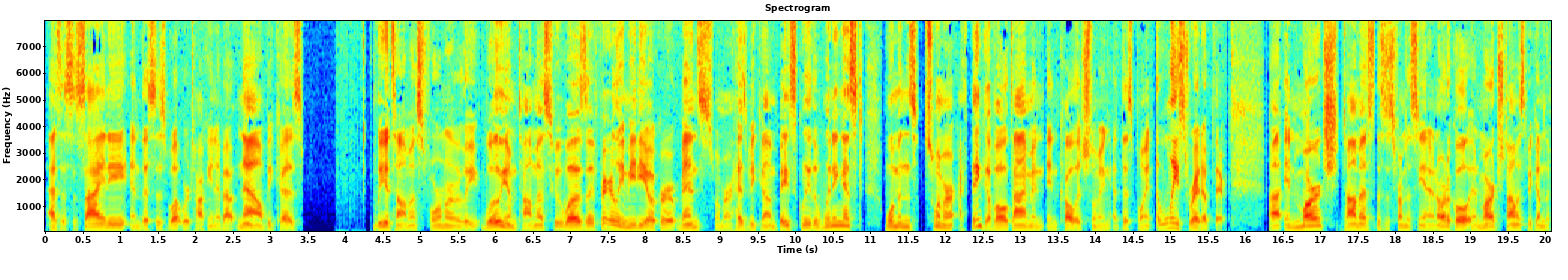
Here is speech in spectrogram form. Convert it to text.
as a society, and this is what we're talking about now because Lia Thomas, formerly William Thomas, who was a fairly mediocre men's swimmer, has become basically the winningest women's swimmer, I think, of all time in, in college swimming at this point, at least right up there. Uh, in March, Thomas, this is from the CNN article, in March, Thomas the,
